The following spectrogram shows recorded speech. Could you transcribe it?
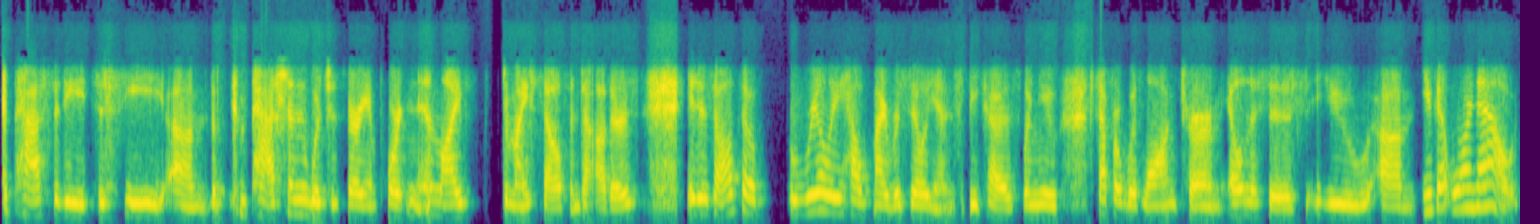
capacity to see um, the compassion which is very important in life to myself and to others. It has also really help my resilience because when you suffer with long-term illnesses, you um, you get worn out,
